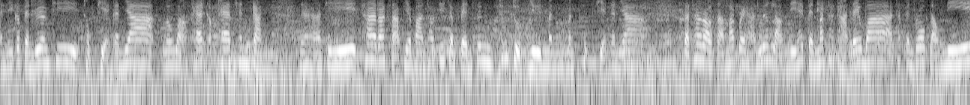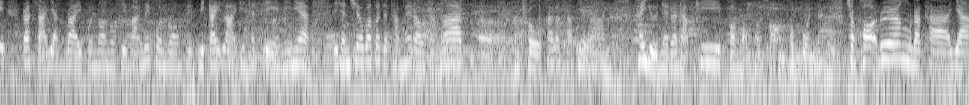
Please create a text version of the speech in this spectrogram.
อันนี้ก็เป็นเรื่องที่ถกเถียงกันยาก ระหว่างแพทย์กับแพทย์เช่นกันนะคะทีนี้ถ้ารักษาพยาบาลเท่าที่จำเป็น ซึ่งซึ่งจุดยืนมันมันเถียงกันยาก แต่ถ้าเราสามารถบริหารเรื่องเหล่านี้ให้เป็นมาตรฐานได้ว่า ถ้าเป็นโรคเหล่านี้รักษาอย่างไรควรนอนโรงพยาบาลไม่ควรโรงมีไกด์ไลน์ที่ชัดเจนนี้เนี่ยดิฉันเชื่อว่าก็จะทำให้เราสามารถเอ่อ control ค่ารักษาพยาบาล ให้อยู่ในระดับที่พอเหมาะพอสมพอควรได้ เฉพาะเรื่องราคายา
